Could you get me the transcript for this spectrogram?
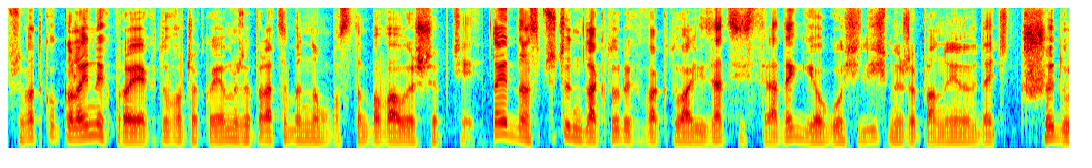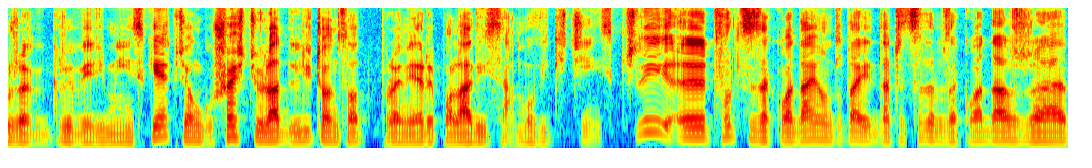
W przypadku kolejnych projektów oczekujemy, że prace będą postępowały szybciej. To jedna z przyczyn, dla których w aktualizacji strategii ogłosiliśmy, że planujemy wydać trzy duże gry wiedźmińskie w ciągu sześciu lat, licząc od premiery Polarisa, mówi Kiciński. Czyli yy, twórcy zakładają tutaj, znaczy CDEP zakłada, że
